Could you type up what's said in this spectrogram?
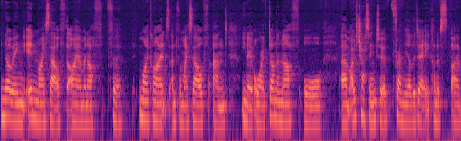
knowing in myself that I am enough for my clients and for myself, and, you know, or I've done enough, or um, I was chatting to a friend the other day, kind of, I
